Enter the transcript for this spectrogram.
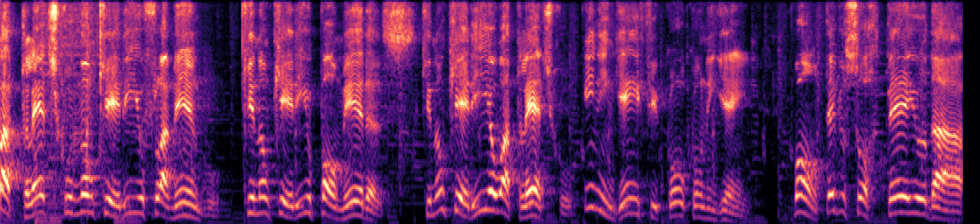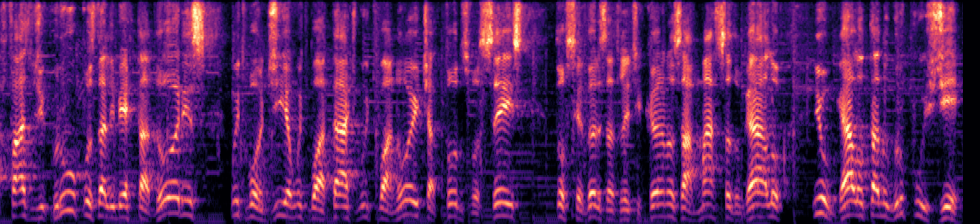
O Atlético não queria o Flamengo, que não queria o Palmeiras, que não queria o Atlético e ninguém ficou com ninguém. Bom, teve o sorteio da fase de grupos da Libertadores. Muito bom dia, muito boa tarde, muito boa noite a todos vocês, torcedores atleticanos, a massa do Galo. E o Galo está no grupo G,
